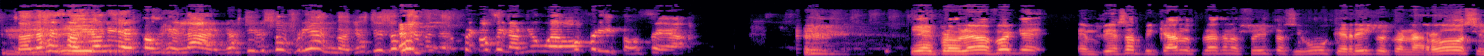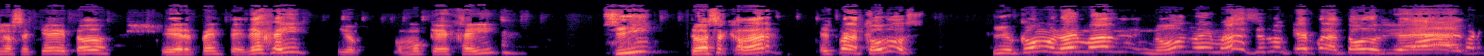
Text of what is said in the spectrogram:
No les he Y- sabido ni de congelar. Yo estoy sufriendo, yo estoy sufriendo. Yo no sé cocinar ni un huevo frito, o sea. Y el problema fue que empiezo a picar los plátanos fritos y, uh, qué rico, y con arroz y no sé qué y todo, y de repente, deja ahí. Y yo, ¿cómo que deja ahí? Sí, te vas a acabar, es para todos. Y yo, ¿cómo? ¿No hay más? No, no hay más, es lo que hay para todos. Y yo, Ya, "Ah, porque-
